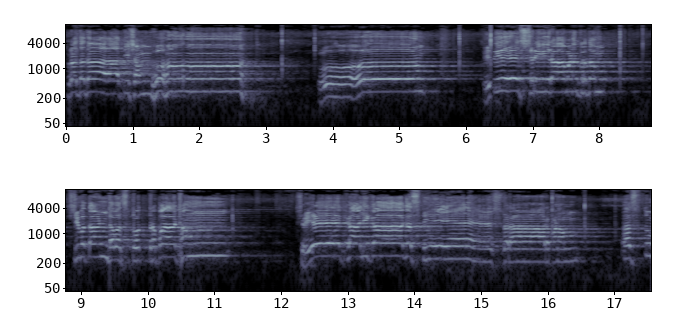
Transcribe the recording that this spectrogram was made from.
प्रददाति शम्भुः ॐ इति श्रीरावणकृतम् शिवताण्डवस्तोत्रपाठम् श्रिये कालिकागस्तेश्वरार्पणम् अस्तु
